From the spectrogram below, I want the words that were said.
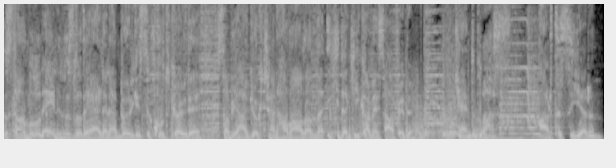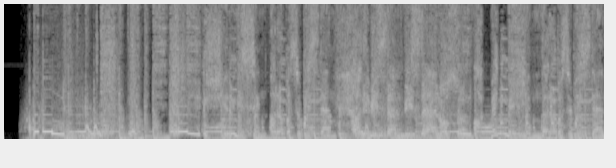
İstanbul'un en hızlı değerlenen bölgesi Kurtköy'de Sabiha Gökçen Havaalanı'na iki dakika mesafede. Kent Plus. Artısı yarın. Yerimizin arabası bizden. Hadi bizden bizden olsun. Ahmet Bey'in arabası bizden.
